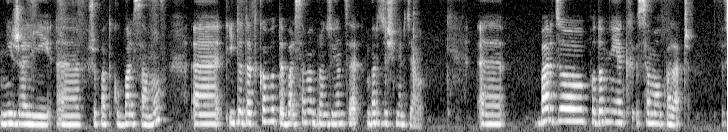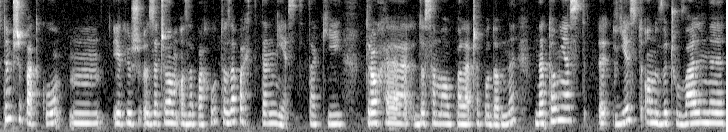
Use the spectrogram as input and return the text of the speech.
niżeli w przypadku balsamów. I dodatkowo te balsamy brązujące bardzo śmierdziały. Bardzo podobnie jak samoopalacze. W tym przypadku, mm, jak już zaczęłam o zapachu, to zapach ten jest taki trochę do samoopalacza podobny, natomiast y, jest on wyczuwalny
